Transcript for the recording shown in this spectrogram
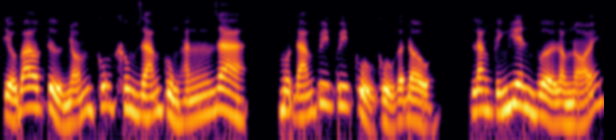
tiểu bao tử nhóm cũng không dám cùng hắn ra, một đám quy quy củ củ gật đầu, lăng kính hiên vừa lòng nói,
